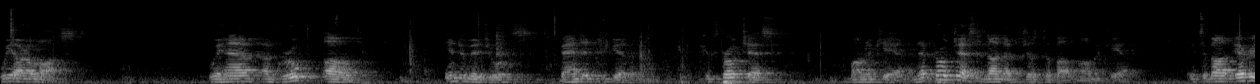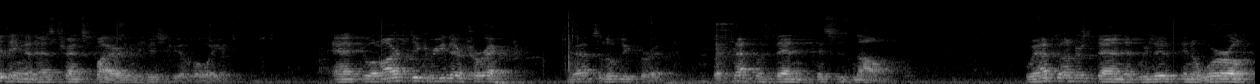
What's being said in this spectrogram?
we are lost. We have a group of individuals banded together to protest Mauna Kea. And that protest is not just about Mauna Kea. It's about everything that has transpired in the history of Hawaii. And to a large degree, they're correct. They're absolutely correct. But that was then, this is now. We have to understand that we live in a world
